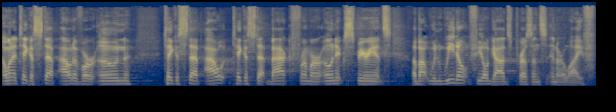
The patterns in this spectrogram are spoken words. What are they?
I want to take a step out of our own, take a step out, take a step back from our own experience about when we don't feel God's presence in our life.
